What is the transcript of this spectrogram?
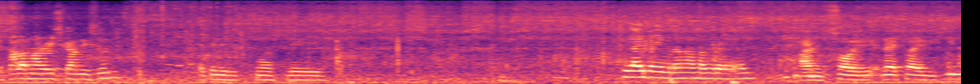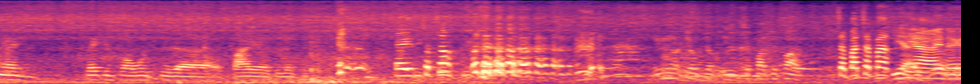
the calamari is coming soon. I think it's mostly. You guys don't even know how hungry I am. I'm sorry. That's why you see me backing forward to the fire to like. Hey, chop chop. You know, chop chop, cepat cepat. Chapat chapat. Yeah, Yeah, I know.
